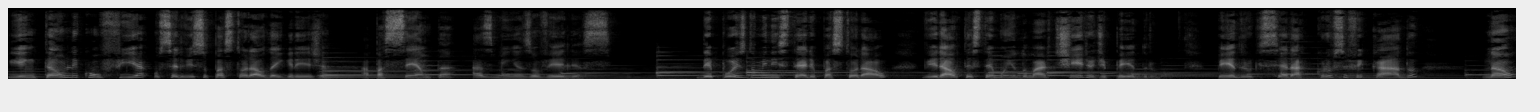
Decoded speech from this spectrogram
E então lhe confia o serviço pastoral da igreja: apacenta as minhas ovelhas. Depois do ministério pastoral, virá o testemunho do martírio de Pedro. Pedro que será crucificado, não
